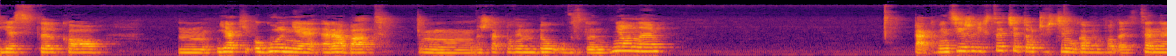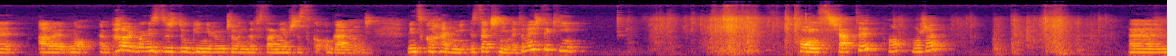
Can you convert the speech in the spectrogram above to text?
Jest tylko mm, jaki ogólnie rabat, mm, że tak powiem, był uwzględniony. Tak, więc jeżeli chcecie, to oczywiście mogłabym podać ceny, ale no, paragon jest dość długi, nie wiem, czy będę w stanie wszystko ogarnąć. Więc kochani, zacznijmy. To będzie taki haul z siaty, o, może? Em,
